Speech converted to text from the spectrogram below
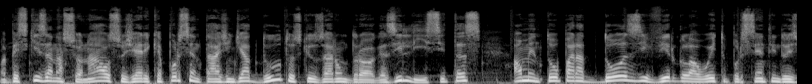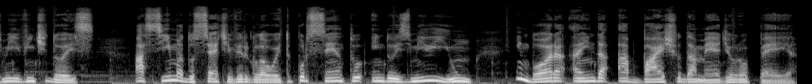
Uma pesquisa nacional sugere que a porcentagem de adultos que usaram drogas ilícitas aumentou para 12,8% em 2022, acima dos 7,8% em 2001, embora ainda abaixo da média europeia.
